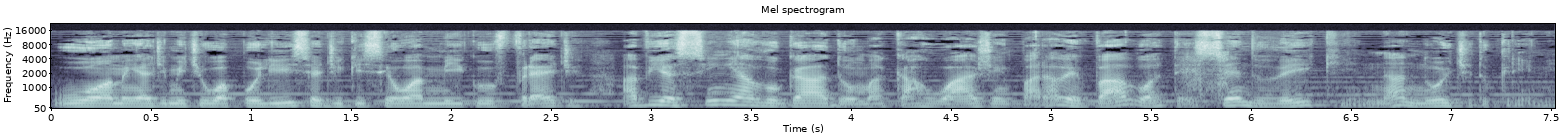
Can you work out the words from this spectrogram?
O homem admitiu à polícia de que seu amigo Fred havia sim alugado uma carruagem para levá-lo até Sand Lake na noite do crime.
